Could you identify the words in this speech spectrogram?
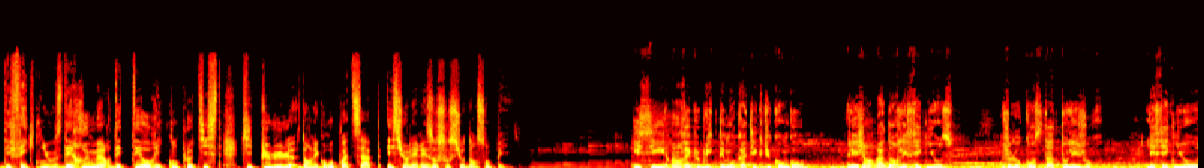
des fake news, des rumeurs, des théories complotistes qui pullulent dans les groupes WhatsApp et sur les réseaux sociaux dans son pays. Ici, en République démocratique du Congo, les gens adorent les fake news. Je le constate tous les jours. Les fake news,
